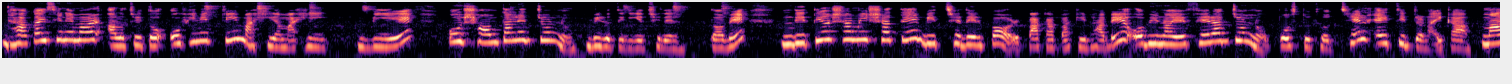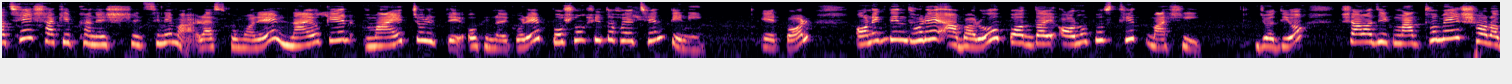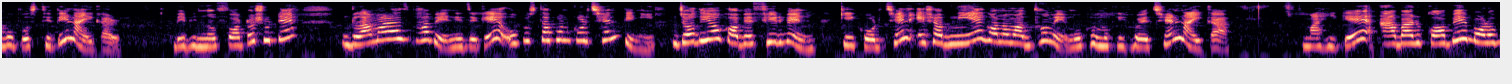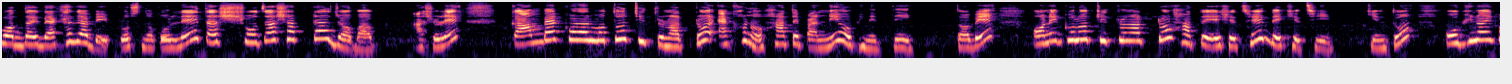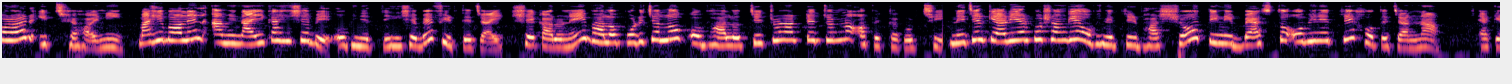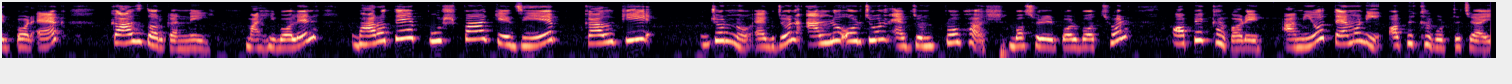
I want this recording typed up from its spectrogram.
ঢাকাই সিনেমার আলোচিত অভিনেত্রী মাহিয়া মাহি বিয়ে ও সন্তানের জন্য বিরতি নিয়েছিলেন তবে দ্বিতীয় স্বামীর সাথে বিচ্ছেদের পর পাকাপাকিভাবে অভিনয়ে ফেরার জন্য প্রস্তুত হচ্ছেন এই চিত্রনায়িকা। মাঝে শাকিব খানের সিনেমা রাজকুমারের নায়কের মায়ের চরিত্রে অভিনয় করে প্রশংসিত হয়েছেন তিনি। এরপর অনেকদিন ধরে আবারও পদ্মায় অনুপস্থিত মাহি। যদিও সামাজিক মাধ্যমে সরব উপস্থিতি নায়িকার। বিভিন্ন ফটোশুটে গ্ল্যামারাসভাবে নিজেকে উপস্থাপন করছেন তিনি। যদিও কবে ফিরবেন, কি করছেন, এসব নিয়ে গণমাধ্যমে মুখোমুখি হয়েছেন নায়িকা। মাহিকে আবার কবে বড় পর্দায় দেখা যাবে, প্রশ্ন করলে তার সোজা সাপটা জবাব। আসলে, কামব্যাক করার মতো চিত্রনাট্য এখনও হাতে পাননি অভিনেত্রী। তবে অনেকগুলো চিত্রনাট্য হাতে এসেছে দেখেছি, কিন্তু অভিনয় করার ইচ্ছে হয়নি। মাহি বলেন, আমি নায়িকা হিসেবে, অভিনেত্রী হিসেবে ফিরতে চাই। সে কারণেই ভালো পরিচালক ও ভালো চিত্রনাট্যের জন্য অপেক্ষা করছি। নিজের ক্যারিয়ার প্রসঙ্গে অভিনেত্রীর ভাষ্য, তিনি ব্যস্ত অভিনেত্রী হতে চান না। একের পর এক কাজ দরকার নেই। মাহি বলেন, ভারতে পুষ্পা, কেজিএফ, কালকি জন্য একজন আল্লু অর্জুন, একজন প্রভাস বছরের পর বছর অপেক্ষা করে। আমিও তেমনই অপেক্ষা করতে চাই।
